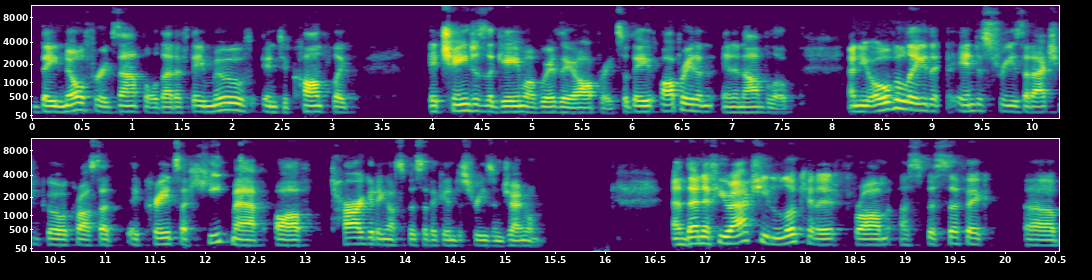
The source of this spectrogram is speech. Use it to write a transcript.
They know, for example, that if they move into conflict, it changes the game of where they operate. So they operate in, in an envelope and you overlay the industries that actually go across that, it creates a heat map of targeting of specific industries in general. And then if you actually look at it from a specific uh,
